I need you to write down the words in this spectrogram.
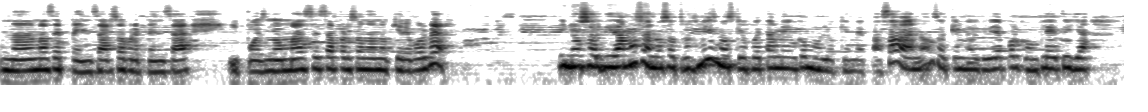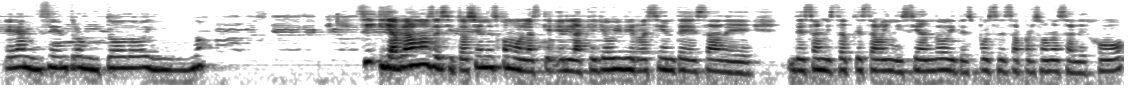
nada más de pensar sobre pensar y pues no más esa persona no quiere volver y nos olvidamos a nosotros mismos, que fue también como lo que me pasaba, ¿no? O sea, que me olvidé por completo y ya era mi centro, mi todo y no. Sí, y hablamos de situaciones como las que en la que yo viví reciente, esa de, de esa amistad que estaba iniciando y después esa persona se alejó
